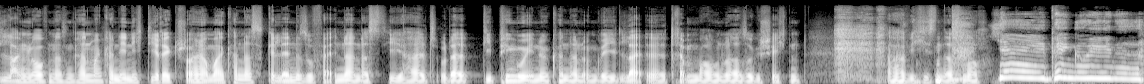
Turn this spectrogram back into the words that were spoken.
langlaufen lassen kann. Man kann die nicht direkt steuern, aber man kann das Gelände so verändern, dass die halt, oder die Pinguine können dann irgendwie äh, Treppen bauen oder so Geschichten. Ah, wie hieß denn das noch? Yay, Pinguine!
